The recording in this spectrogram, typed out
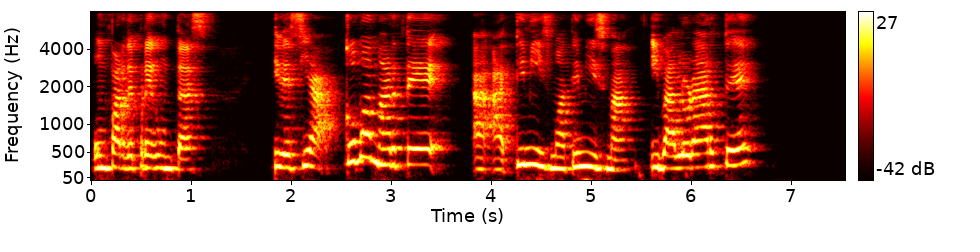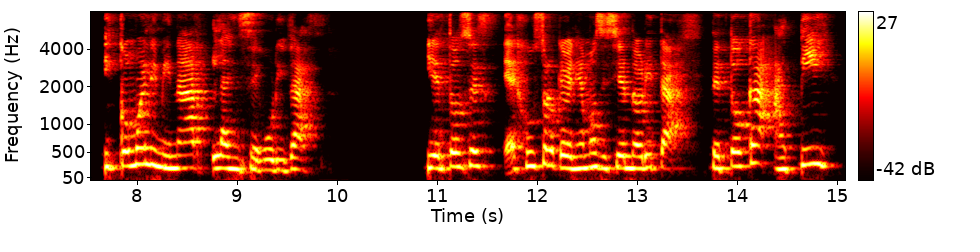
un par de preguntas y decía, ¿cómo amarte a, ti mismo, a ti misma y valorarte y cómo eliminar la inseguridad? Y entonces, eh, justo lo que veníamos diciendo ahorita, te toca a ti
